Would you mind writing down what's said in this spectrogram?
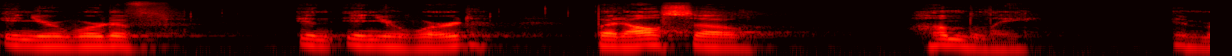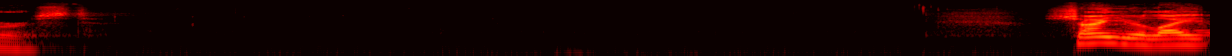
in your word of in, in your word, but also humbly immersed. Shine your light,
